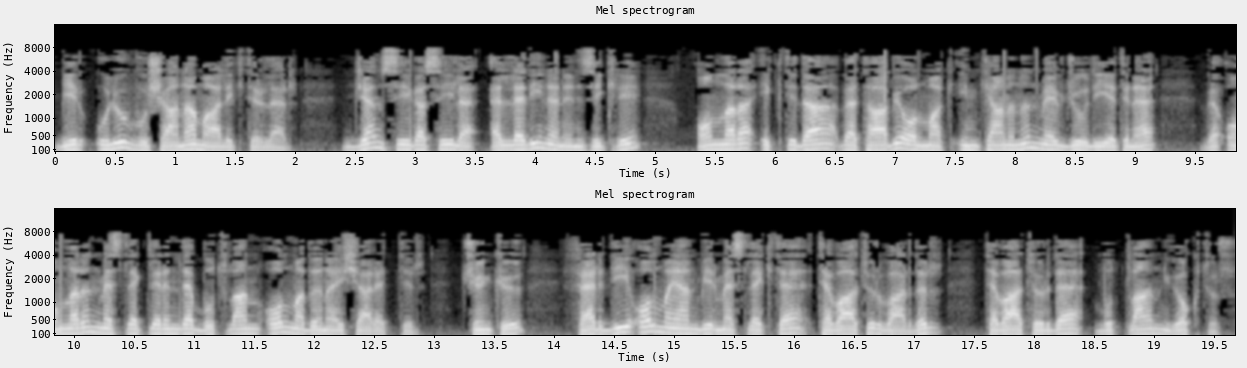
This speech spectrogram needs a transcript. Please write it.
bir ulu şana maliktirler. Cem sigasıyla elledine'nin zikri onlara iktida ve tabi olmak imkanının mevcudiyetine ve onların mesleklerinde butlan olmadığına işarettir. Çünkü ferdi olmayan bir meslekte tevatür vardır, tevatürde butlan yoktur.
